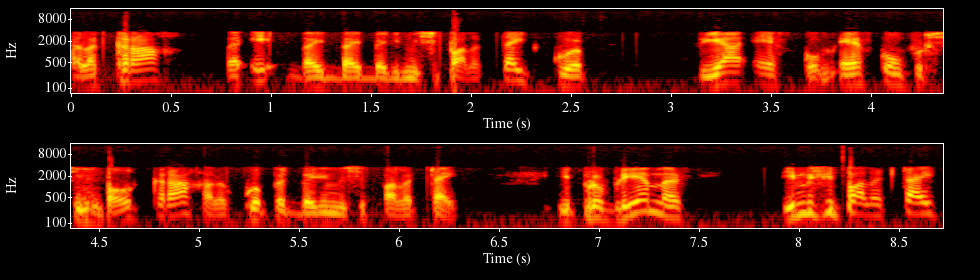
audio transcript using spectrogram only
hulle krag by by by by die munisipaliteit koop via Eskom, Eskom voorsien bulkkrag, hulle koop dit by die munisipaliteit. Die probleem is Die munisipaliteit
